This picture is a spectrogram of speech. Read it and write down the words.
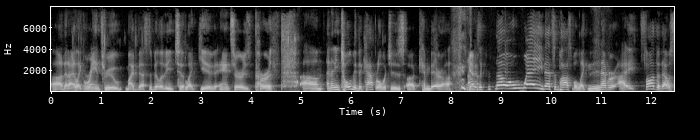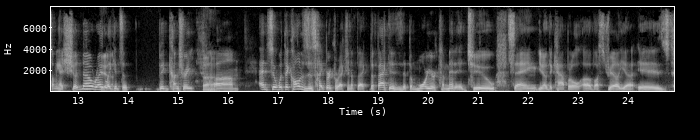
Uh, then I like ran through my best ability to like give answers. Perth, um, and then he told me the capital, which is uh, Canberra, and yeah. I was like, no way, that's impossible. Like never. I thought that that was something I should know, right? Yeah. Like it's a big country. Uh-huh. Um, and so what they call is this hypercorrection effect. The fact is that the more you're committed to saying, you know, the capital of Australia is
